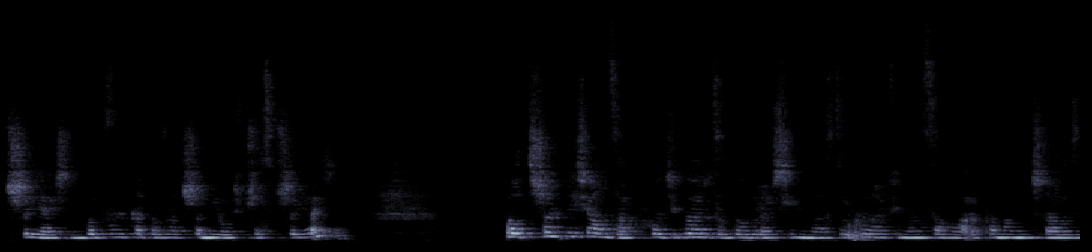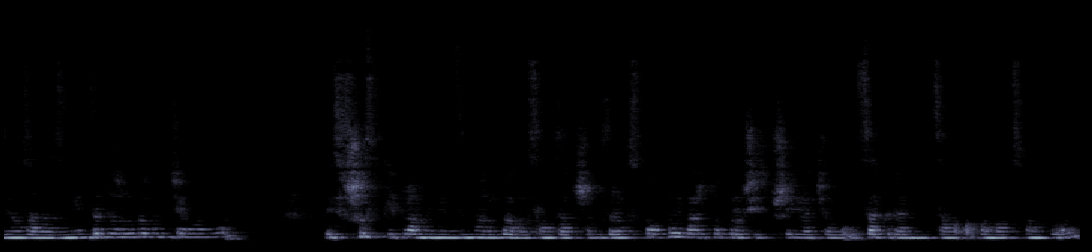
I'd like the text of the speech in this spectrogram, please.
przyjaźń, bo dwójka to zawsze miłość przez przyjaźń. Po trzech miesiącach wchodzi bardzo dobra, silna struktura finansowa, ekonomiczna, ale związana z międzynarodowym działaniem. Więc wszystkie plany międzynarodowe są zawsze wzrostowe. Warto prosić przyjaciół za granicą o pomocną dłoń.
